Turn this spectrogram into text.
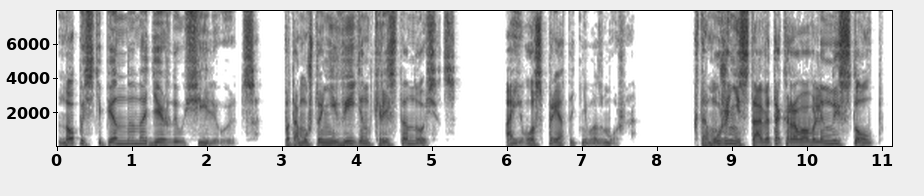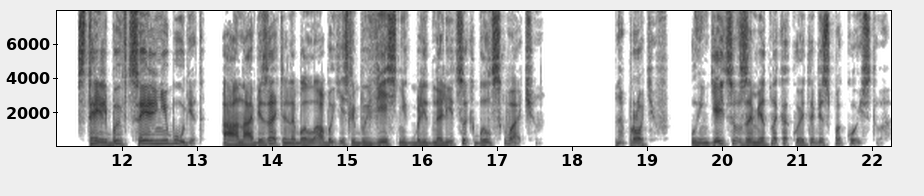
Но постепенно надежды усиливаются, потому что не виден крестоносец, а его спрятать невозможно. К тому же не ставят окровавленный столб, стрельбы в цель не будет, а она обязательно была бы, если бы вестник бледнолицых был схвачен. Напротив, у индейцев заметно какое-то беспокойство.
